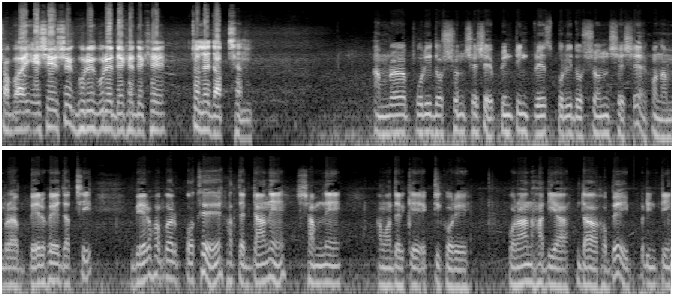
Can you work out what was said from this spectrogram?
সবাই এসে এসে ঘুরে ঘুরে দেখে দেখে চলে যাচ্ছেন। আমরা পরিদর্শন শেষে প্রিন্টিং প্রেস পরিদর্শন শেষে এখন আমরা বের হয়ে যাচ্ছি। বের হবার পথে হাতের ডানে সামনে আমাদেরকে একটি করে কোরআন হাদিয়া দেওয়া হবে এই প্রিন্টিং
